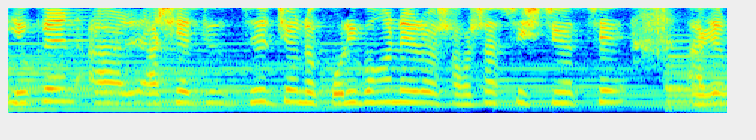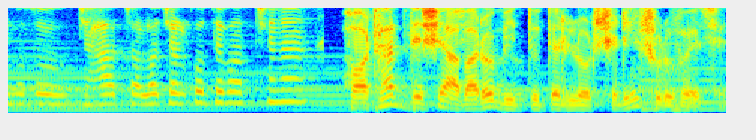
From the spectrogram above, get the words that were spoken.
ইউক্রেন আর রাশিয়ার যুদ্ধের জন্য পরিবহনেরও সমস্যার সৃষ্টি হচ্ছে। আগের মতো জাহাজ চলাচল করতে পারছে না। হঠাৎ দেশে আবারও বিদ্যুতের লোডশেডিং শুরু হয়েছে।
